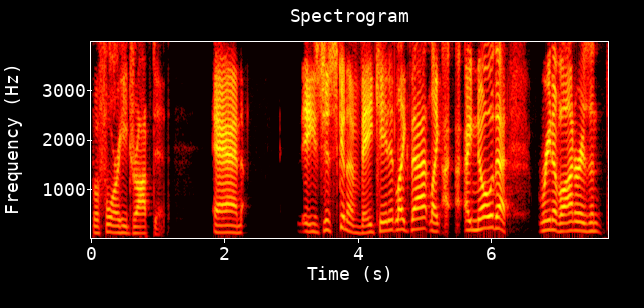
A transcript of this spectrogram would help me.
before he dropped it, and he's just gonna vacate it like that. Like I, I know that Ring of Honor isn't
